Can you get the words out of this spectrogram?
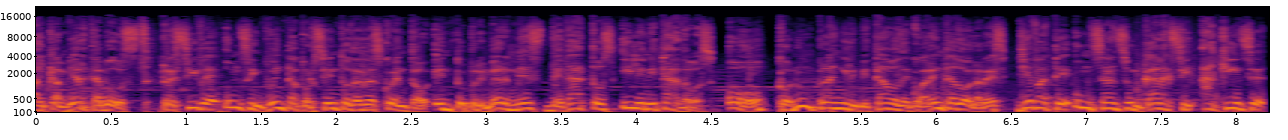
Al cambiarte a Boost, recibe un 50% de descuento en tu primer mes de datos ilimitados. O, con un plan ilimitado de 40 dólares, llévate un Samsung Galaxy A15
